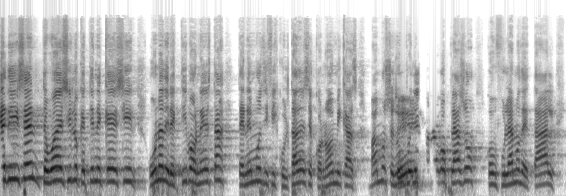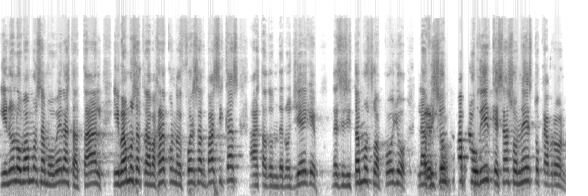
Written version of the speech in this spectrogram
¿qué dicen? Te voy a decir lo que tiene que decir. Una directiva honesta, tenemos dificultades económicas, vamos en un proyecto a largo plazo con fulano de tal y no lo vamos a mover hasta tal y vamos a trabajar con las fuerzas básicas hasta donde nos llegue. Necesitamos su apoyo. La afición te va a aplaudir que seas honesto, cabrón.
